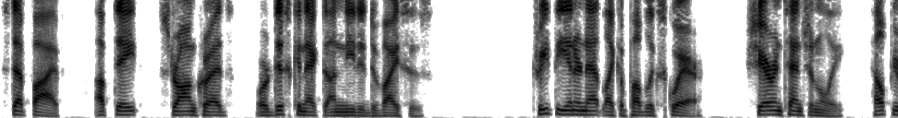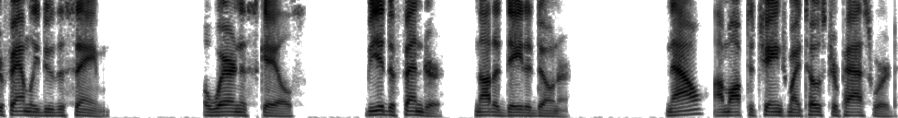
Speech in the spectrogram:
Step 5. Update, strong creds, or disconnect unneeded devices. Treat the internet like a public square. Share intentionally. Help your family do the same. Awareness scales. Be a defender, not a data donor. Now, I'm off to change my toaster password.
